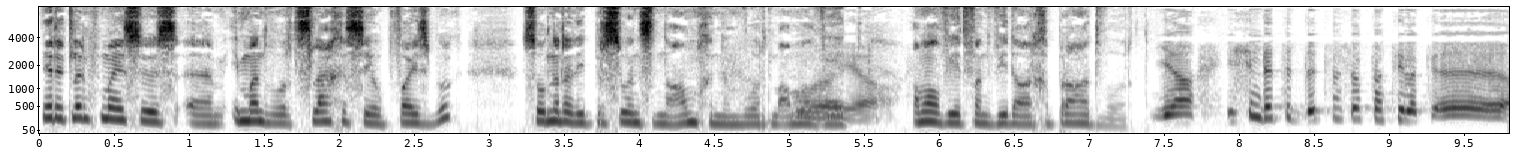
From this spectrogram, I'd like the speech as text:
Nee, dit klink vir my soos um, iemand word sleg gesê op Facebook sonder dat die persoon se naam genoem word, maar almal weet ja. almal weet van wie daar gepraat word. Ja, jy sien dit dit was ook natuurlik 'n uh,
